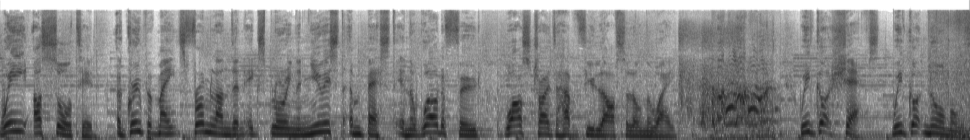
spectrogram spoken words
We are Sorted, a group of mates from London exploring the newest and best in the world of food whilst trying to have a few laughs along the way. We've got chefs, we've got normals,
